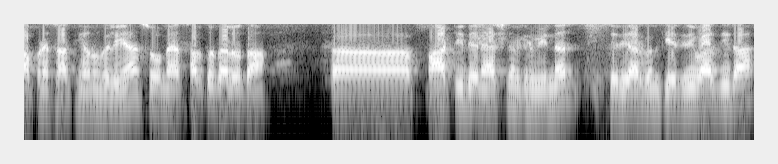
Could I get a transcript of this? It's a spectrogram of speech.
ਆਪਣੇ ਸਾਥੀਆਂ ਨੂੰ ਮਿਲੀਆਂ। ਸੋ ਮੈਂ ਸਭ ਤੋਂ ਪਹਿਲਾਂ ਤਾਂ ਪਾਰਟੀ ਦੇ ਨੈਸ਼ਨਲ ਕਨਵੀਨਰ ਸ੍ਰੀ ਅਰਵਿੰਦ ਕੇਜਰੀਵਾਲ ਜੀ ਦਾ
